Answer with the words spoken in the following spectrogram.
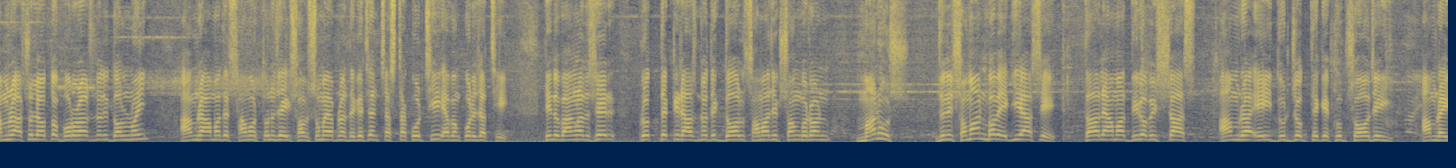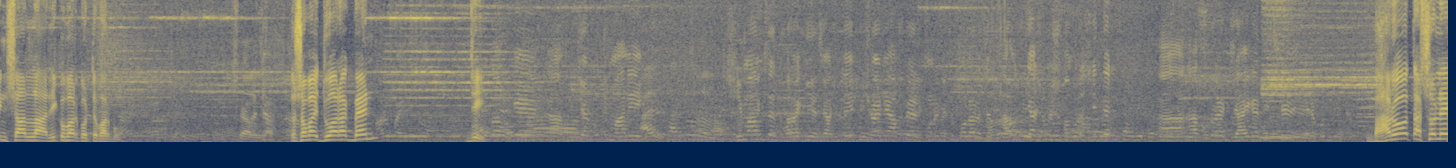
আমরা আসলে অত বড় রাজনৈতিক দল নই। আমরা আমাদের সামর্থ্য অনুযায়ী সবসময় আপনারা দেখেছেন, চেষ্টা করছি এবং করে যাচ্ছি। কিন্তু বাংলাদেশের প্রত্যেকটি রাজনৈতিক দল, সামাজিক সংগঠন, মানুষ যদি সমানভাবে এগিয়ে আসে, তাহলে আমার দৃঢ় বিশ্বাস আমরা এই দুর্যোগ থেকে খুব সহজেই আমরা ইনশাল্লাহ রিকভার করতে পারব। তো সবাই দোয়া রাখবেন। জি। সীমান্তে ধরা গিয়েছে। আসলে এই বিষয় নিয়ে আপনার কোনো কিছু বলার আছে? ভারত কি আসলে সন্ত্রাসীদের আশ্রয়ের জায়গা দিচ্ছে এরকম ভারত আসলে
